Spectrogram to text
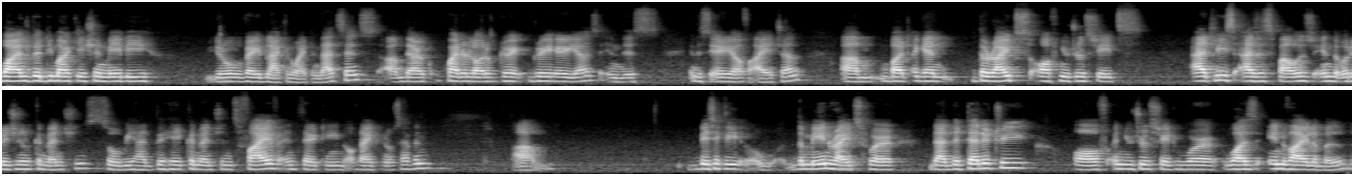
while the demarcation may be, you know, very black and white in that sense, um, there are quite a lot of gray, gray areas in this in this area of IHL. Um, but again, the rights of neutral states, at least as espoused in the original conventions. So we had the Hague Conventions 5 and 13 of 1907 basically the main rights were that the territory of a neutral state were was inviolable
